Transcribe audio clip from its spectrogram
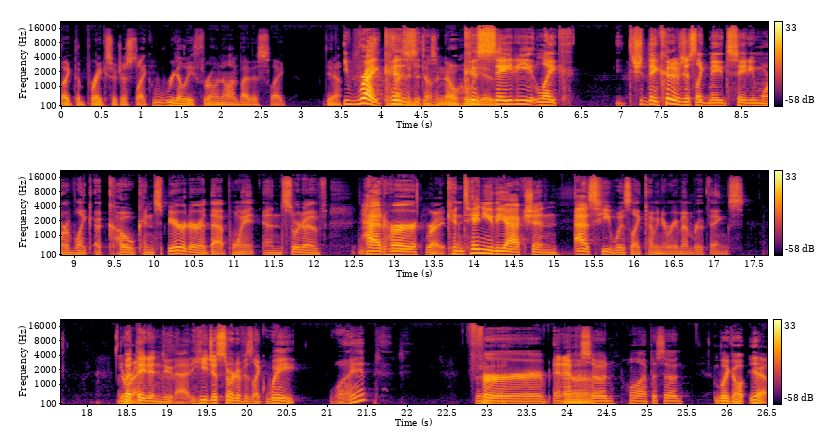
like the brakes are just like really thrown on by this like you know right? the fact that Because he doesn't know who he because is. Sadie like should, they could have just like made Sadie more of like a co-conspirator at that point and sort of had her Right. continue the action as he was like coming to remember things. But right. they didn't do that. He just sort of is like, wait, what? For an Uh, episode, whole episode. like a yeah,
